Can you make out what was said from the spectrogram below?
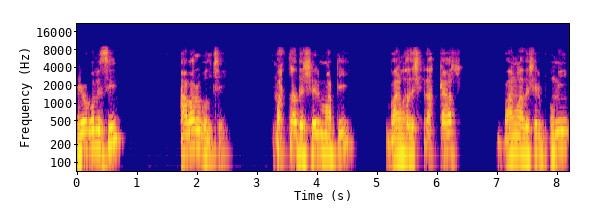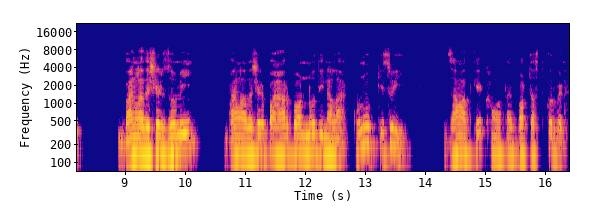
আগেও বলেছি, আবারও বলছি, বাংলাদেশের মাটি, বাংলাদেশের আকাশ, বাংলাদেশের ভূমি, বাংলাদেশের জমি, বাংলাদেশের পাহাড়, বন, নদী, নালা, কোনো কিছুই জামাতকে ক্ষমতায় বরদাস্ত করবে না।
